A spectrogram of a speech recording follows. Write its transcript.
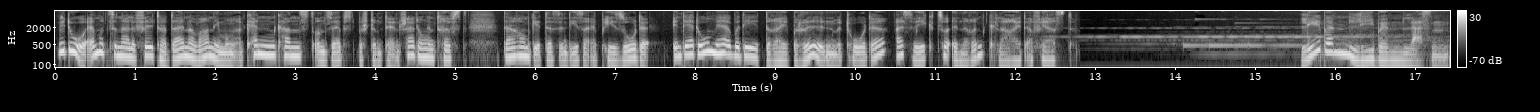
Wie du emotionale Filter deiner Wahrnehmung erkennen kannst und selbstbestimmte Entscheidungen triffst, darum geht es in dieser Episode in der du mehr über die Drei-Brillen-Methode als Weg zur inneren Klarheit erfährst. Leben, lieben, lassen.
